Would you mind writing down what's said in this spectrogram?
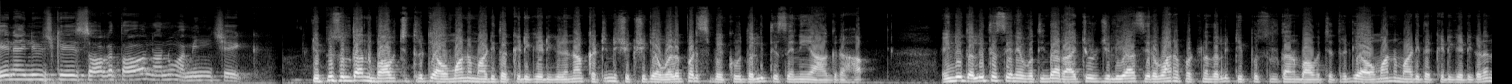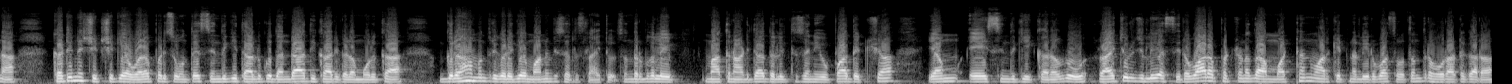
A nine ನ್ಯೂಸ್ಗೆ ಸ್ವಾಗತ, ನಾನು ಅಮೀನ್ ಶೇಖ್. ಟಿಪ್ಪು ಸುಲ್ತಾನ್ ಭಾವಚಿತ್ರಕ್ಕೆ ಅವಮಾನ ಮಾಡಿದ ಕಿಡಿಗೇಡಿಗಳನ್ನು ಕಠಿಣ ಶಿಕ್ಷೆಗೆ ಒಳಪಡಿಸಬೇಕು, ದಲಿತ ಸೇನೆಯ ಆಗ್ರಹ. ಇಂದು ದಲಿತ ಸೇನೆ ವತಿಯಿಂದ ರಾಯಚೂರು ಜಿಲ್ಲೆಯ ಸಿರವಾರ ಪಟ್ಟಣದಲ್ಲಿ ಟಿಪ್ಪು ಸುಲ್ತಾನ್ ಭಾವಚಿತ್ರಕ್ಕೆ ಅವಮಾನ ಮಾಡಿದ ಕಿಡಿಗೇಡಿಗಳನ್ನು ಕಠಿಣ ಶಿಕ್ಷೆಗೆ ಒಳಪಡಿಸುವಂತೆ ಸಿಂದಗಿ ತಾಲೂಕು ದಂಡಾಧಿಕಾರಿಗಳ ಮೂಲಕ ಗೃಹ ಮಂತ್ರಿಗಳಿಗೆ ಮನವಿ ಸಲ್ಲಿಸಲಾಯಿತು. ಸಂದರ್ಭದಲ್ಲಿ ಮಾತನಾಡಿದ ದಲಿತ ಸೇನೆ ಉಪಾಧ್ಯಕ್ಷ ಎಂಎ ಸಿಂದಗಿಕರ್ ಅವರು, ರಾಯಚೂರು ಜಿಲ್ಲೆಯ ಸಿರವಾರ ಪಟ್ಟಣದ ಮಟ್ಟನ್ ಮಾರ್ಕೆಟ್ನಲ್ಲಿರುವ ಸ್ವತಂತ್ರ ಹೋರಾಟಗಾರ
